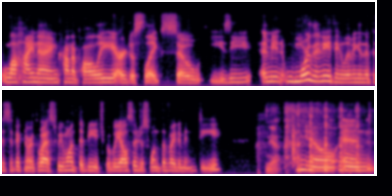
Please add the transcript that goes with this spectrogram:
Lahaina and Kaanapali are just like so easy. I mean, more than anything, living in the Pacific Northwest, we want the beach, but we also just want the vitamin D yeah. you know and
